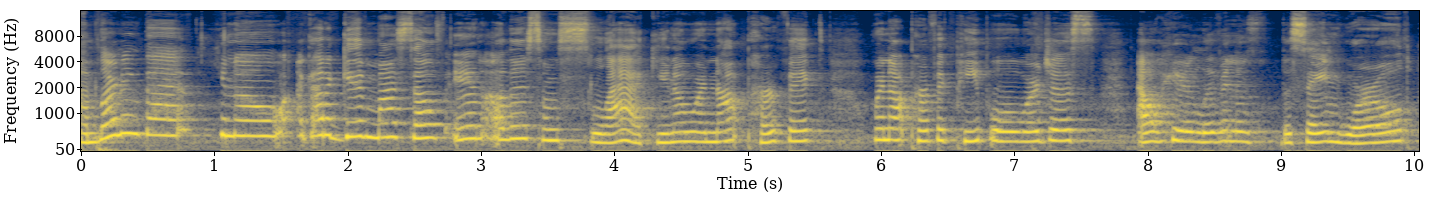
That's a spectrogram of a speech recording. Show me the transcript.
I'm learning that, you know, I gotta give myself and others some slack. You know, we're not perfect. We're not perfect people. We're just out here living in the same world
